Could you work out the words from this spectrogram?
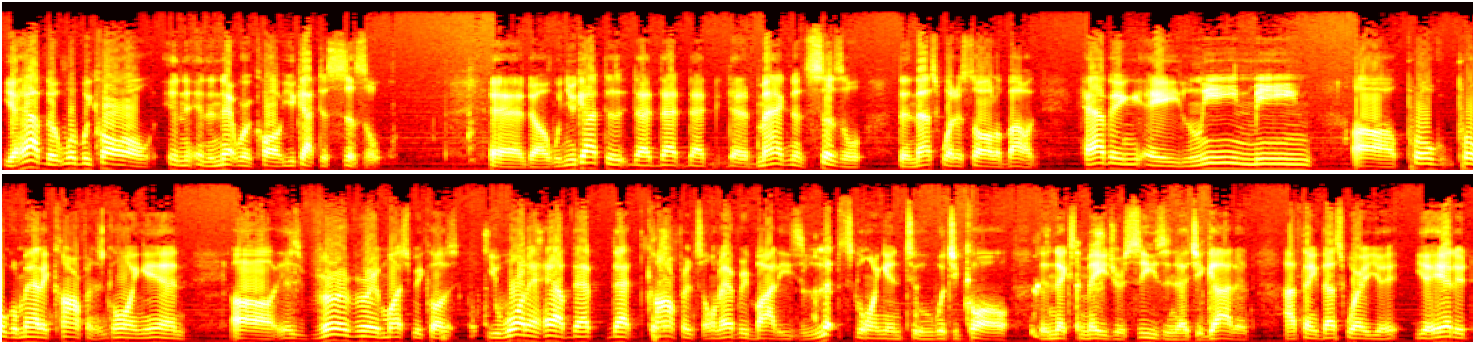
you have the what we call in in the network called you got the sizzle, and uh, when you got the that that that that magnet sizzle, then that's what it's all about. Having a lean, mean uh, pro- programmatic conference going in uh, is very, very much because you want to have that, that conference on everybody's lips going into what you call the next major season that you got it. I think that's where you you're headed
